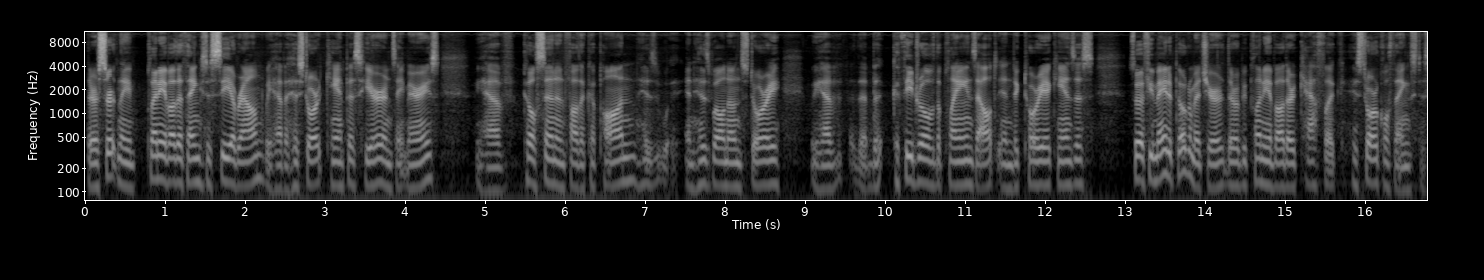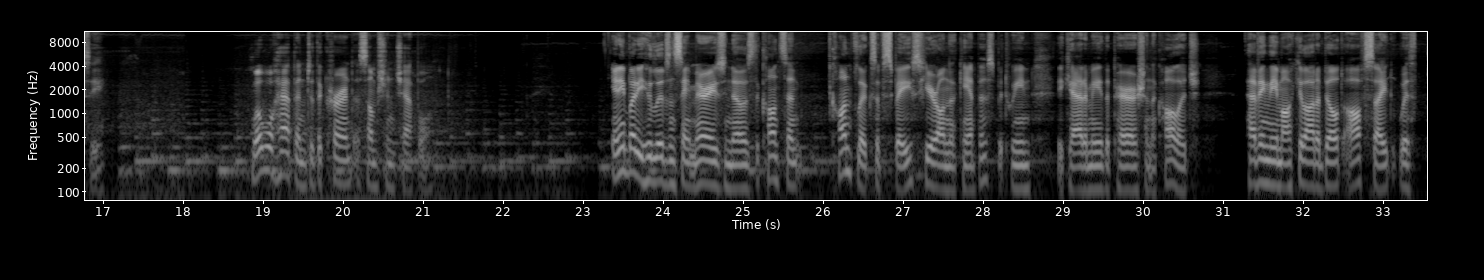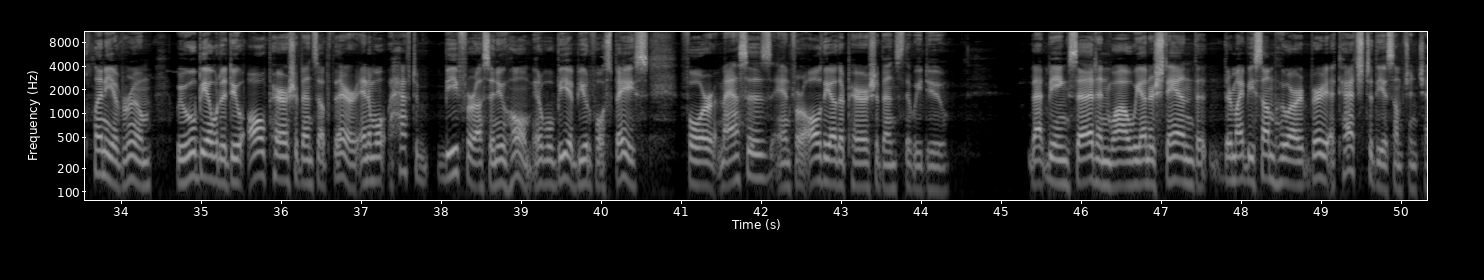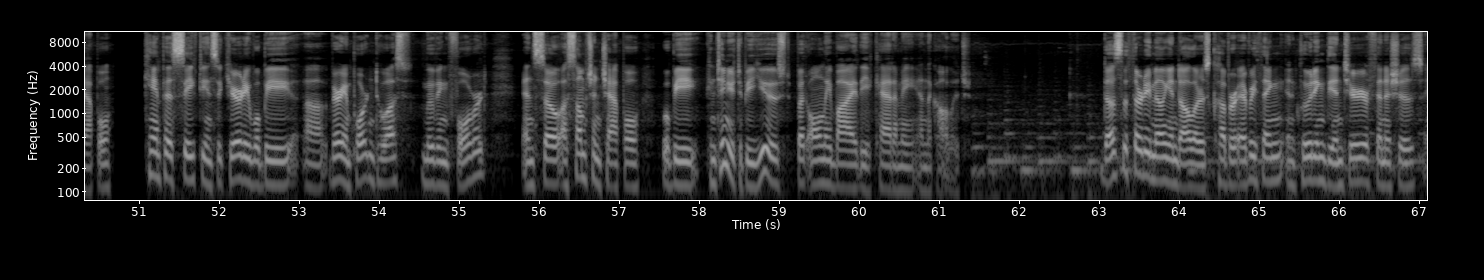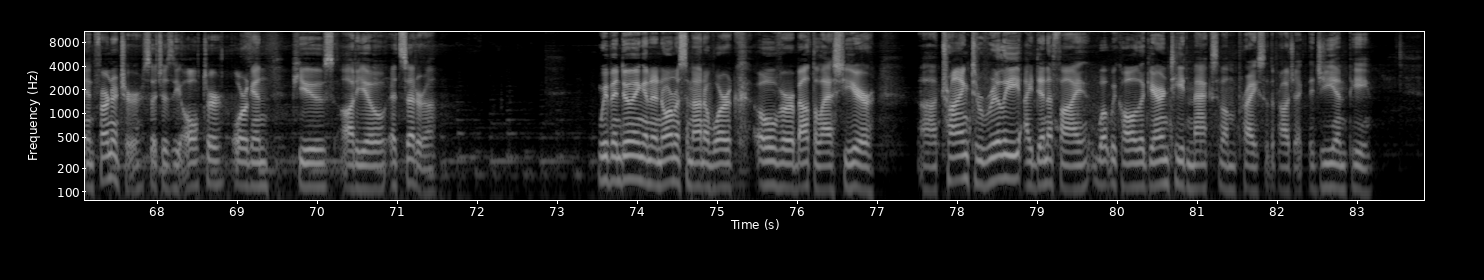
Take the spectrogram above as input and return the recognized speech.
There are certainly plenty of other things to see around. We have a historic campus here in St. Mary's. We have Pilsen and Father Kapaun his, and his well known story. We have the Cathedral of the Plains out in Victoria, Kansas. So if you made a pilgrimage here, there would be plenty of other Catholic historical things to see. What will happen to the current Assumption Chapel? Anybody who lives in St. Mary's knows the constant conflicts of space here on the campus between the academy, the parish, and the college. Having the Immaculata built off-site with plenty of room, we will be able to do all parish events up there, and it will have to be for us a new home. It will be a beautiful space for masses and for all the other parish events that we do. That being said, and while we understand that there might be some who are very attached to the Assumption Chapel, campus safety and security will be uh, very important to us moving forward. And so Assumption Chapel will be continue to be used, but only by the academy and the college. Does the $30 million cover everything, including the interior finishes and furniture, such as the altar, organ, pews, audio, etc.? We've been doing an enormous amount of work over about the last year uh, trying to really identify what we call the guaranteed maximum price of the project, the GMP.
